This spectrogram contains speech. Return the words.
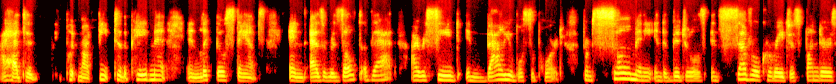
I had to put my feet to the pavement and lick those stamps. And as a result of that, I received invaluable support from so many individuals and several courageous funders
